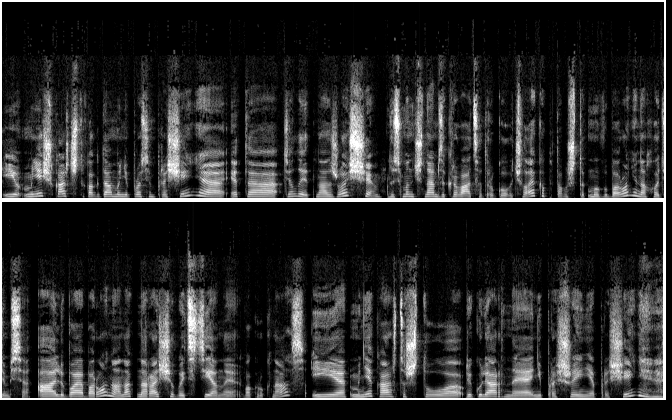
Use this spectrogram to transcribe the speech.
И мне еще кажется, что когда мы не просим прощения, это делает нас жестче. То есть мы начинаем закрываться от другого человека, потому что мы в обороне находимся, а любая оборона, она наращивает стены вокруг нас. И мне кажется, что регулярное непрошение прощения,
